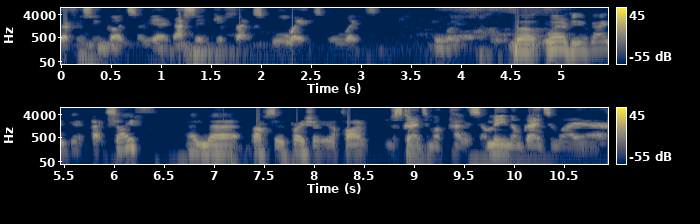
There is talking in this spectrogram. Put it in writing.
referencing God. So yeah, that's it. Give thanks. Always, always, always. Well, wherever you're going, get back safe. And uh, like I said, appreciate your time. I'm just going to my palace. I mean, I'm going to my uh,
